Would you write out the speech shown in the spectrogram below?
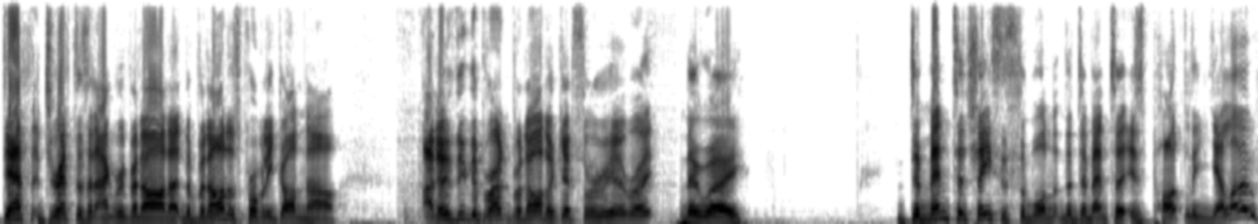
Death dressed as an angry banana. The banana's probably gone now. I don't think the banana gets through here, right? No way. Dementor chases someone. The Dementor is partly yellow?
